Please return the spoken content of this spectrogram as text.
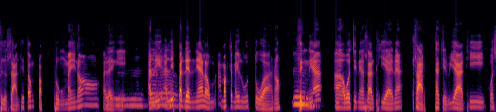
สื่อสารที่ต้องปรับปรุงไหมเนาะอือะไรอย่างงี้มอันนี้อันนี้ประเด็นเนี้ยเรามักจะไม่รู้ตัวเนาะอืสิ่งมเนี้ยอ่า Virginia Satir เนี่ยศาสตร์ทางจิตวิทยาที่โคช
